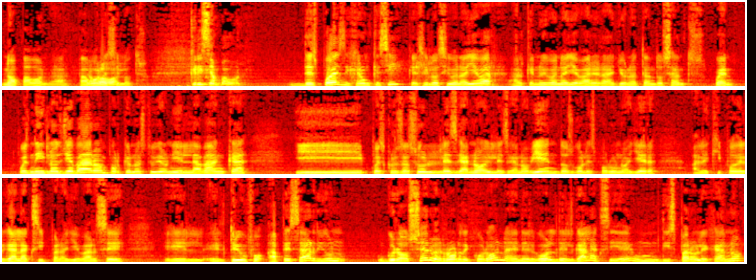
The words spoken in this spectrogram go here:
no, Pavón, ¿verdad? Pavón, A es Pavón. el otro. Cristian Pavón. Después dijeron que sí, que sí los iban a llevar. Al que no iban a llevar era Jonathan Dos Santos. Bueno, pues ni los llevaron porque no estuvieron ni en la banca y pues Cruz Azul les ganó y les ganó bien, dos goles por uno ayer al equipo del Galaxy para llevarse el, triunfo, a pesar de un grosero error de Corona en el gol del Galaxy, ¿eh? un disparo lejano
